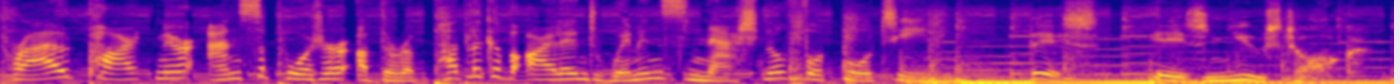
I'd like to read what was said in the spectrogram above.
proud partner and supporter of the Republic of Ireland women's national football team. This is Newstalk.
